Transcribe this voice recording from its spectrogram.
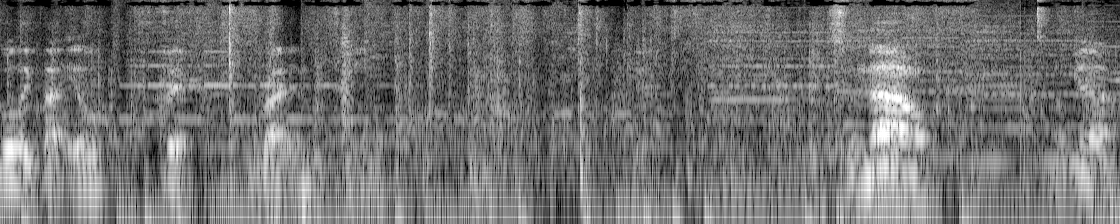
Go like that, it'll fit right in between. Okay. So now I'm gonna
